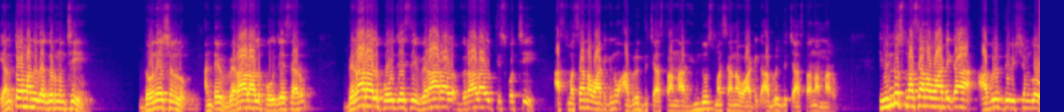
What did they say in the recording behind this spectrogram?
ఎంతో మంది దగ్గర నుంచి డొనేషన్లు అంటే విరాళాలు పోగు చేశారు. విరాళాలు పోగు చేసి విరాళాలు విరాళాలు తీసుకొచ్చి ఆ శ్మశాన వాటికను అభివృద్ధి చేస్తాన్నారు హిందూ శ్మశాన వాటిక అభివృద్ధి చేస్తాను అన్నారు. హిందూ శ్మశాన వాటిక అభివృద్ధి విషయంలో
